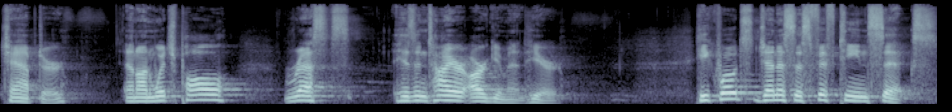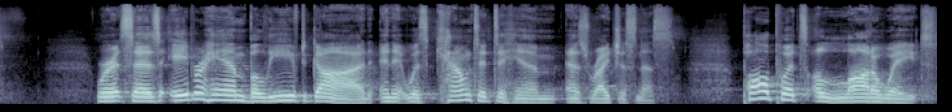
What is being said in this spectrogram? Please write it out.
chapter, and on which Paul rests his entire argument here. He quotes Genesis 15 6 where it says, Abraham believed God and it was counted to him as righteousness. Paul puts a lot of weight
